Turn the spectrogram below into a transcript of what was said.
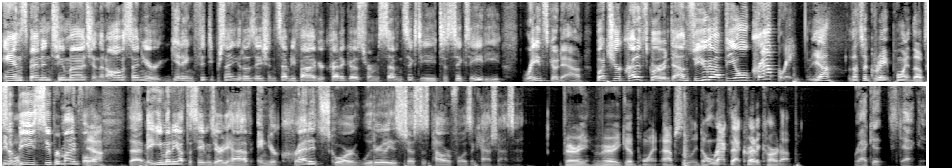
and spending too much and then all of a sudden you're getting 50% utilization 75 your credit goes from 760 to 680 rates go down but your credit score went down so you got the old crap rate Yeah, that's a great point, though. People, so be super mindful Yeah. that making money off the savings you already have and your credit score literally is just as powerful as a cash asset very, very good point. Absolutely. Don't rack that credit card up rack it stack it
